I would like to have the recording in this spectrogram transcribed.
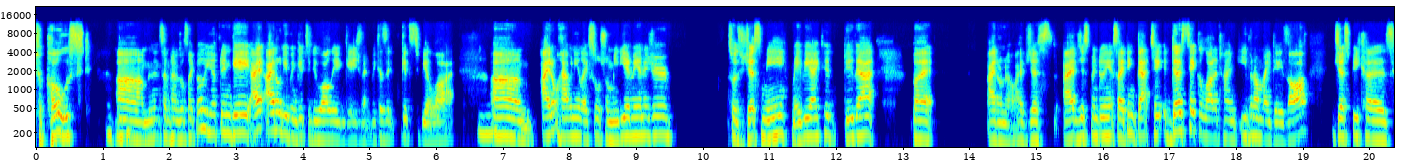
to post Mm-hmm. Um, and then sometimes it's like, oh, you have to engage. I, I don't even get to do all the engagement because it gets to be a lot. Mm-hmm. Um, I don't have any like social media manager. So it's just me. Maybe I could do that, but I don't know. I've just I've just been doing it. So I think that ta- it does take a lot of time, even on my days off, just because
